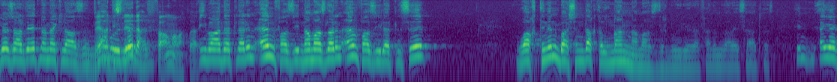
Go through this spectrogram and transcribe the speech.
göz ardı etmemek lazım. Ve Ne hadisleri buyuruyor? de hafife almamak lazım. İbadetlerin en fazi, namazların en faziletlisi vaktinin başında kılınan namazdır buyuruyor Efendimiz Aleyhisselatü Vesselam. Eğer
